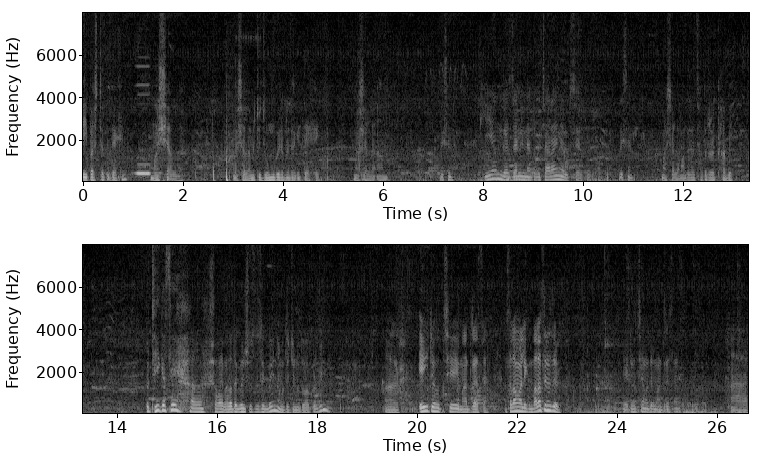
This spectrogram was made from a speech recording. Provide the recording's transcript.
এই পাশটাতে দেখেন, মাশাআল্লাহ। মাশাআল্লাহ, আমি একটু জুম করে আপনাদেরকে দেখাই। মাশাআল্লাহ, আম। দেখছেন, কি আম গাছ জানি না, তবে চারাই না রুখছে আর কি। দেখছেন, মাশাআল্লাহ, মাদ্রাসার ছাত্ররা খাবে। তো ঠিক আছে সবাই ভালো থাকবেন, সুস্থ থাকবেন, আমাদের জন্য দোয়া করবেন। আর এইটা হচ্ছে মাদ্রাসা। আসসালামু আলাইকুম, ভালো আছেন হুজুর? এটা হচ্ছে আমাদের মাদ্রাসা। আর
